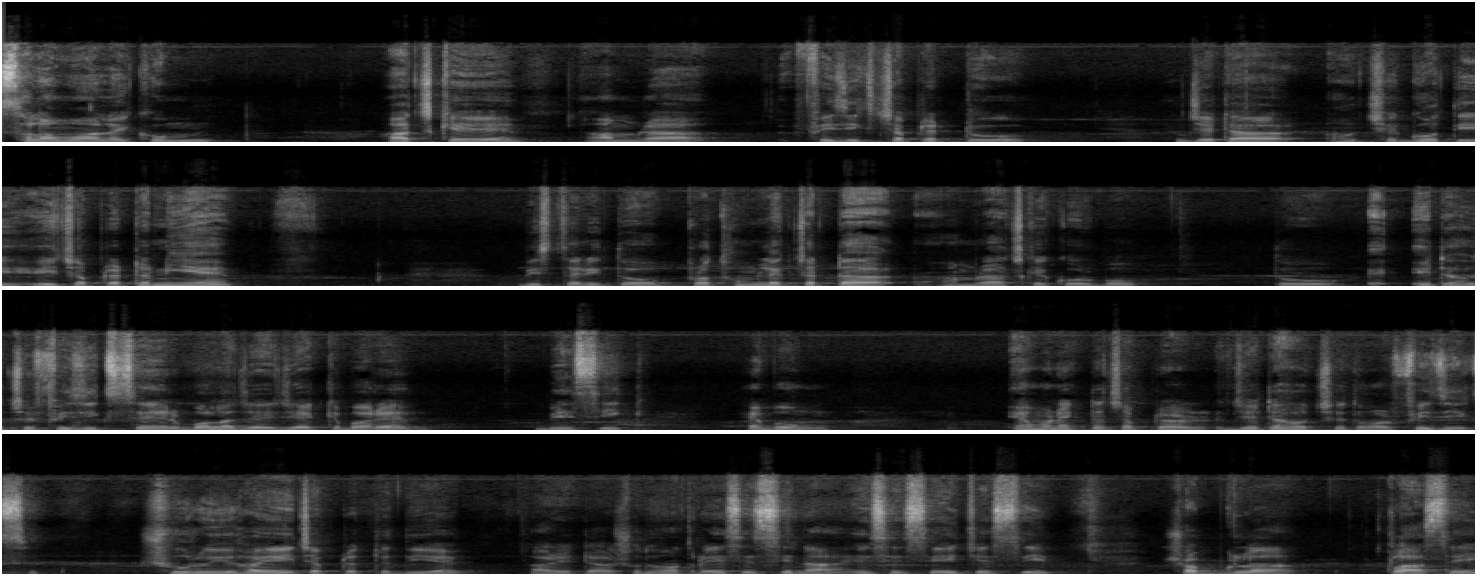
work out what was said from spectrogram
সালামু আলাইকুম। আজকে আমরা ফিজিক্স চ্যাপ্টার টু, যেটা হচ্ছে গতি, এই চ্যাপ্টারটা নিয়ে বিস্তারিত প্রথম লেকচারটা আমরা আজকে করব। তো এটা হচ্ছে ফিজিক্সের বলা যায় যে একেবারে বেসিক এবং এমন একটা চ্যাপ্টার যেটা হচ্ছে তোমার ফিজিক্স শুরুই হয় এই চ্যাপ্টারটা দিয়ে। আর এটা শুধুমাত্র এসএসসি না, এসএসসি, এইচএসসি, সবগুলা ক্লাসেই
